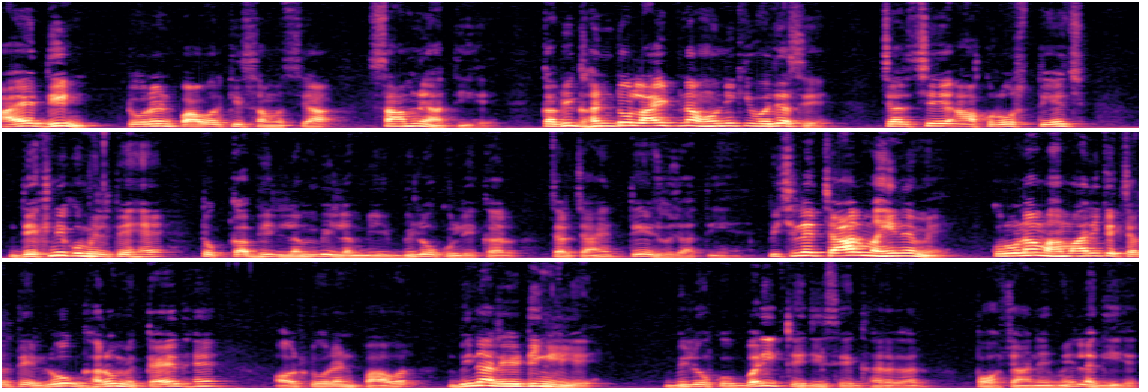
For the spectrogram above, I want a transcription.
आए दिन टोरेंट पावर की समस्या सामने आती है। कभी घंटों लाइट ना होने की वजह से चर्चे आक्रोश तेज देखने को मिलते हैं तो कभी लंबी लंबी बिलों को लेकर चर्चाएँ तेज हो जाती हैं। पिछले चार महीने में कोरोना महामारी के चलते लोग घरों में कैद हैं और टोरेंट पावर बिना रेटिंग लिए बिलों को बड़ी तेज़ी से घर घर पहुँचाने में लगी है।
